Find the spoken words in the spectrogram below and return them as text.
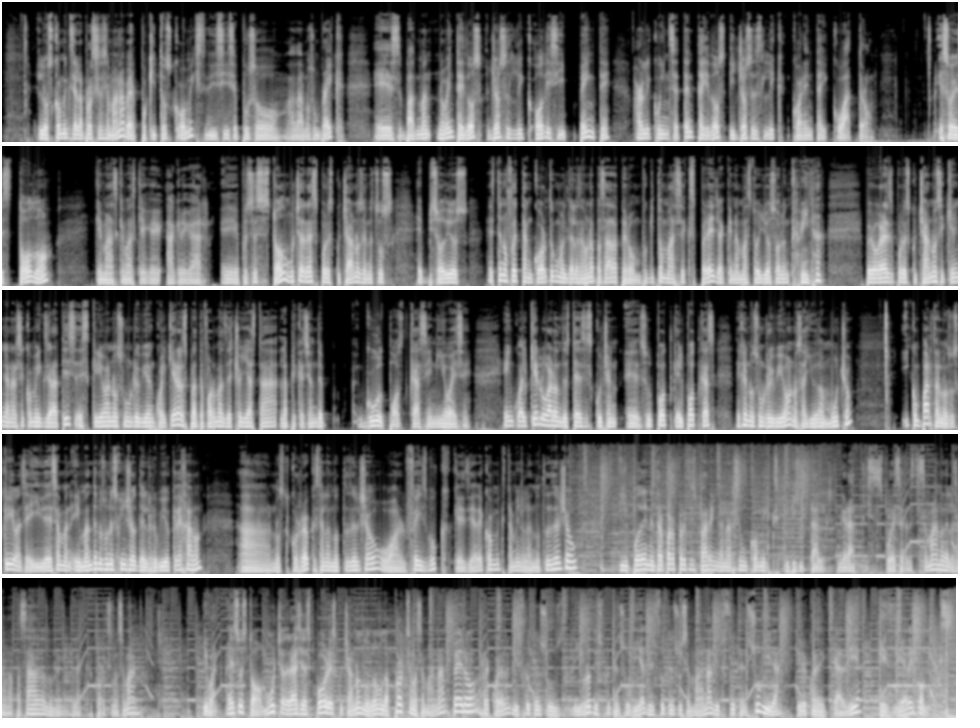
Los cómics de la próxima semana, a ver poquitos cómics, DC se puso a darnos un break. Es Batman 92, Justice League Odyssey 20, Harley Quinn 72 y Justice League 44. Eso es todo. ¿Qué más? ¿Qué más que agregar? Eh, pues eso es todo. Muchas gracias por escucharnos en estos episodios. Este no fue tan corto como el de la semana pasada, pero un poquito más express, ya que nada más estoy yo solo en cabina. Pero gracias por escucharnos. Si quieren ganarse cómics gratis, escríbanos un review en cualquiera de las plataformas. De hecho, ya está la aplicación de Google Podcast en iOS. En cualquier lugar donde ustedes escuchen eh, su el podcast, déjenos un review, nos ayuda mucho y compártanlo, suscríbanse y, de esa y mándenos un screenshot del review que dejaron a nuestro correo que está en las notas del show o al Facebook que es Día de Cómics también en las notas del show y pueden entrar para participar en ganarse un cómic digital gratis. Puede ser de esta semana, de la semana pasada, de la próxima semana. Y bueno, eso es todo. Muchas gracias por escucharnos. Nos vemos la próxima semana. Pero recuerden, disfruten sus libros, disfruten su día, disfruten su semana, disfruten su vida. Y recuerden que cada día es día de cómics.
